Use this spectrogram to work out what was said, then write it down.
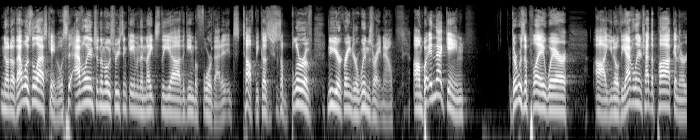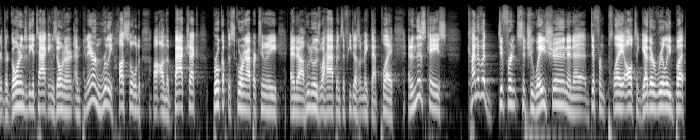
no, no. That was the last game. It was the Avalanche in the most recent game, and the Knights the uh, the game before that. It, it's tough because it's just a blur of New York Ranger wins right now. Um, but in that game, there was a play where. Uh, you know, the Avalanche had the puck and they're they're going into the attacking zone, and, and Panarin really hustled uh, on the back check, broke up the scoring opportunity, and uh, who knows what happens if he doesn't make that play. And in this case, kind of a different situation and a different play altogether, really. But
